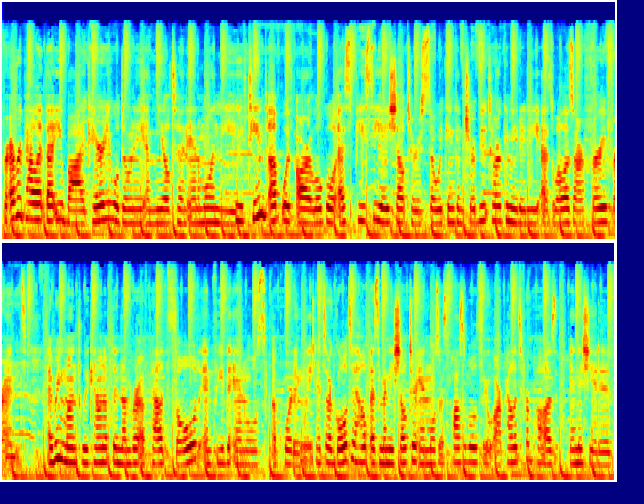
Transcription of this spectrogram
For every palette that you buy, Karity will donate a meal to an animal in need. We've teamed up with our local SPCA shelters so we can contribute to our community as well as our furry friends. Every month, we count up the number of palettes sold and feed the animals accordingly. It's our goal to help as many shelter animals as possible through our Palettes for Paws initiative,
